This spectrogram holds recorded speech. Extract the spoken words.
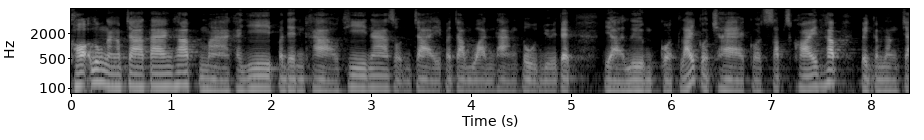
เคาะลุงหนังกับจาแตงครับ มาขยี้ประเด็นข่าวที่น่าสนใจประจำวันทางตูนยูเต็ดอย่าลืมกดไลค์กดแชร์กด Subscribe ครับ เป็นกำลังใจ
